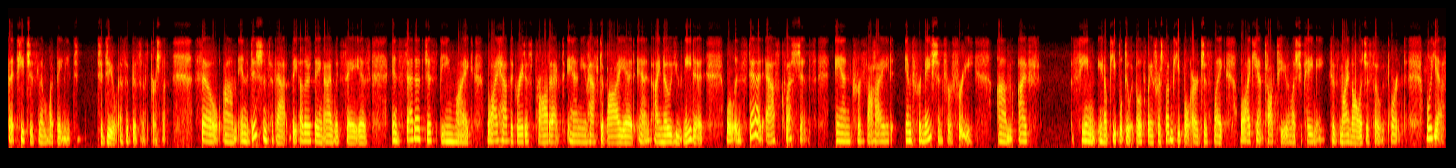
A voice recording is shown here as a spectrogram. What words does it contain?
that teaches them what they need to to do as a business person. So, um, in addition to that, the other thing I would say is instead of just being like, well, I have the greatest product and you have to buy it and I know you need it, well, instead ask questions and provide information for free. Um, I've seen you know people do it both ways where some people are just like well i can't talk to you unless you pay me because my knowledge is so important well yes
